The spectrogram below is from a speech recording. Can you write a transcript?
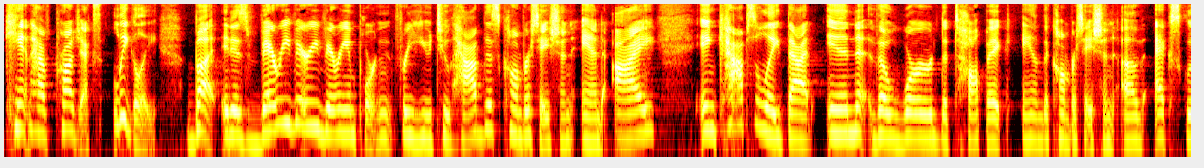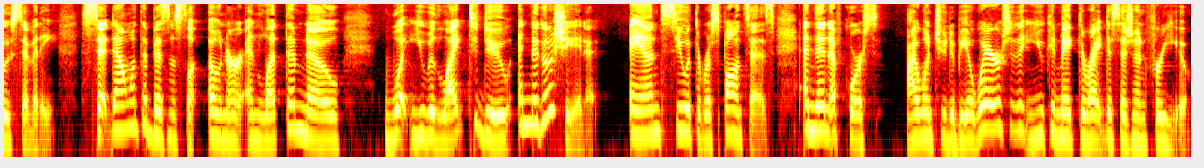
can't have projects legally, but it is very, very, very important for you to have this conversation. And I encapsulate that in the word, the topic, and the conversation of exclusivity. Sit down with the business owner and let them know what you would like to do and negotiate it and see what the response is. And then, of course, I want you to be aware so that you can make the right decision for you.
